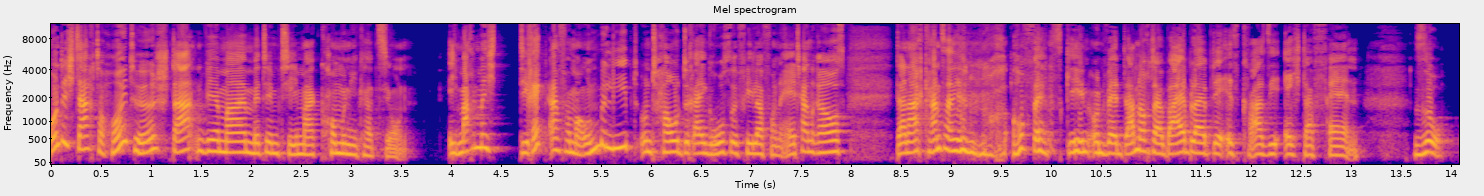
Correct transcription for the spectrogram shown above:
Und ich dachte, heute starten wir mal mit dem Thema Kommunikation. Ich mache mich direkt einfach mal unbeliebt und hau drei große Fehler von Eltern raus. Danach kann es dann ja nur noch aufwärts gehen und wer dann noch dabei bleibt, der ist quasi echter Fan. So,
